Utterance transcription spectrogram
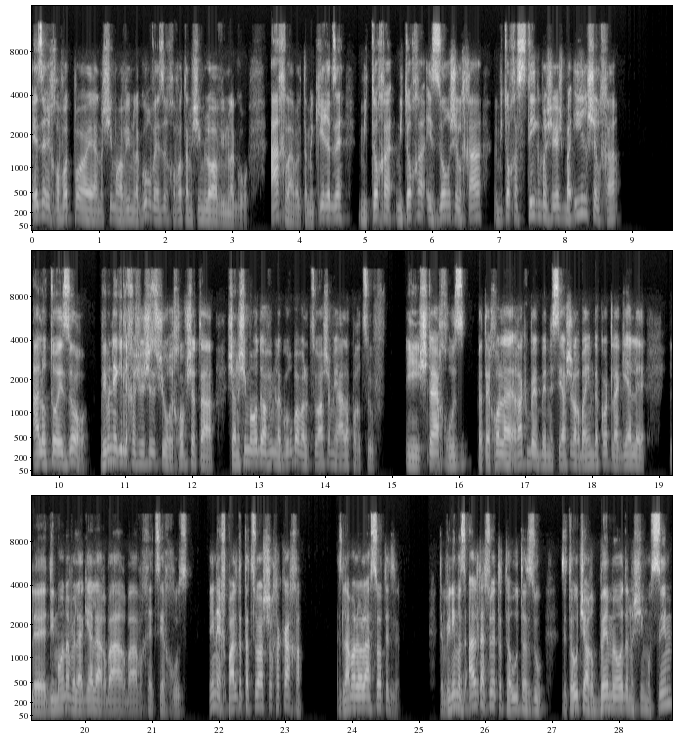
איזה רחובות פה אנשים אוהבים לגור ואיזה רחובות אנשים לא אוהבים לגור. אחלה, אבל אתה מכיר את זה מתוך, מתוך האזור שלך ומתוך הסטיגמה שיש בעיר שלך על אותו אזור. ואם אני אגיד לך שיש איזשהו רחוב שאתה, שאנשים מאוד אוהבים לגור בו, אבל התשואה שם היא על הפרצוף. היא 2%, ואתה יכול רק בנסיעה של 40 דקות להגיע לדימונה ולהגיע ל-4-4.5%. הנה, הכפלת את התשואה שלך ככה. אז למה לא לעשות את זה? אתם מבינים? אז אל תעשו את הטעות הזו. זו טעות שהרבה מאוד אנשים עושים,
